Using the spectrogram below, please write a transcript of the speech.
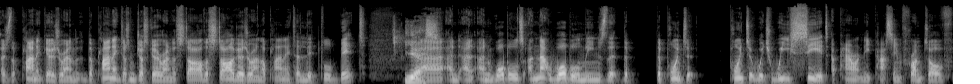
as the planet goes around. The planet doesn't just go around the star; the star goes around the planet a little bit. Yes, uh, and, and and wobbles, and that wobble means that the the point at point at which we see it apparently pass in front of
